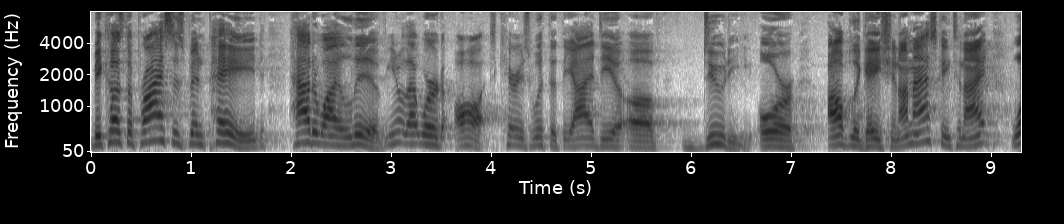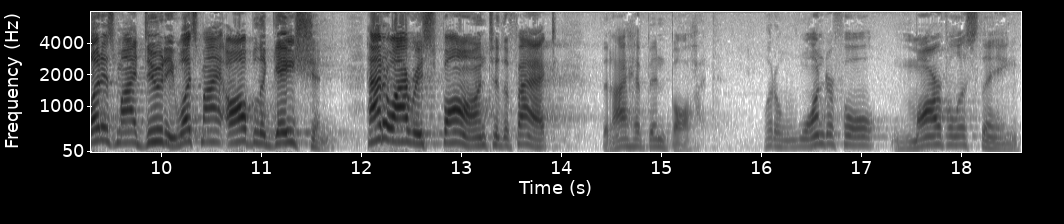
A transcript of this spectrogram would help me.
Because the price has been paid, how do I live? You know, that word ought carries with it the idea of duty or obligation. I'm asking tonight, what is my duty? What's my obligation? How do I respond to the fact that I have been bought? What a wonderful, marvelous thing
